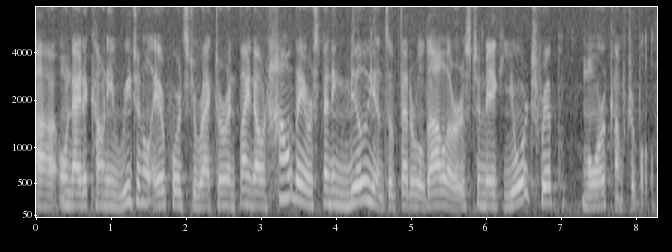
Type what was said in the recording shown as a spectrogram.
uh, Oneida County Regional Airports Director and find out how they are spending millions of federal dollars to make your trip more comfortable.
